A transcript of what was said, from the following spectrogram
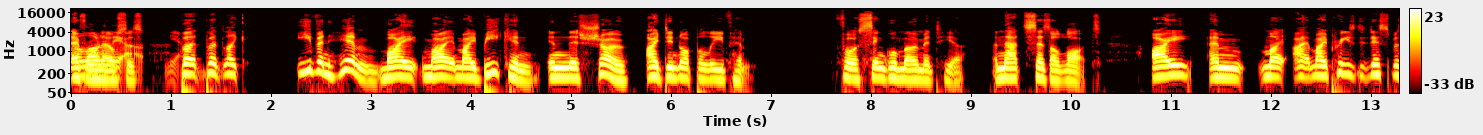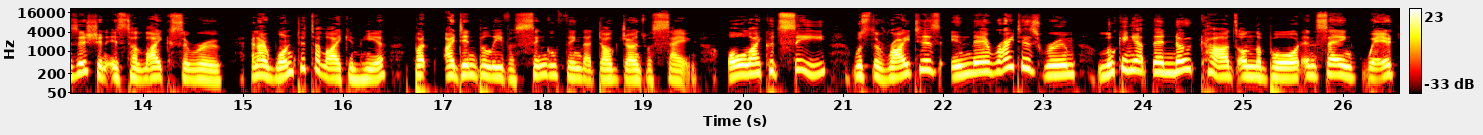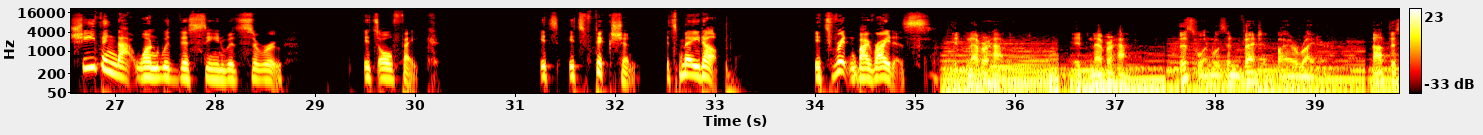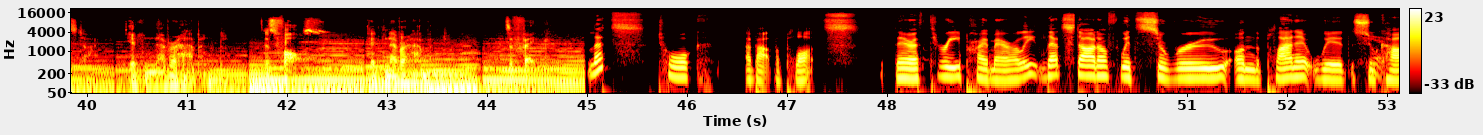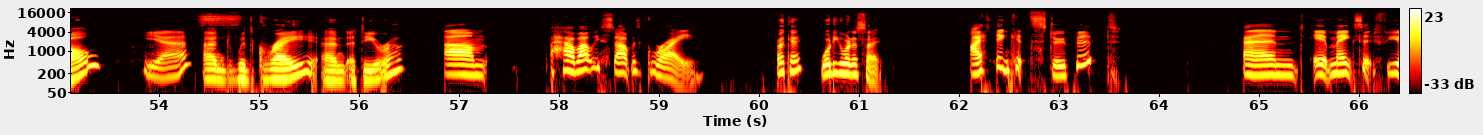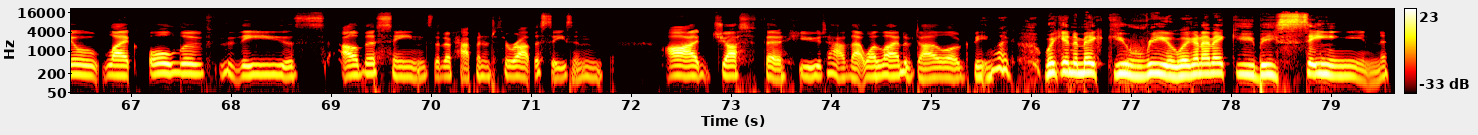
everyone the else's. yeah. But but like even him, my my my beacon in this show, I did not believe him for a single moment here, and that says a lot. I am my I, my predisposition is to like Saru, and I wanted to like him here, but I didn't believe a single thing that Doug Jones was saying. All I could see was the writers in their writers' room looking at their note cards on the board and saying, "We're achieving that one with this scene with Saru." It's all fake. It's it's fiction. It's made up. It's written by writers. It never happened. It never happened. This one was invented by a writer. Not this time. It never happened. It's false. It never happened. It's a fake. Let's talk about the plots. There are three primarily. Let's start off with Saru on the planet with Sukal Yes. and with Gray and Adira. um, how about we start with Grey? Okay, what do you want to say? I think it's stupid. And it makes it feel like all of these other scenes that have happened throughout the season are just for Hugh to have that one line of dialogue being like, We're gonna make you real, we're gonna make you be seen.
